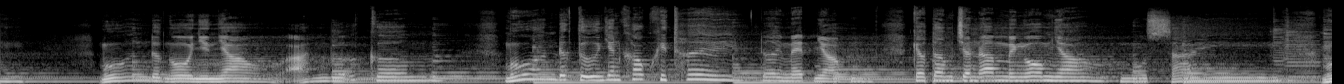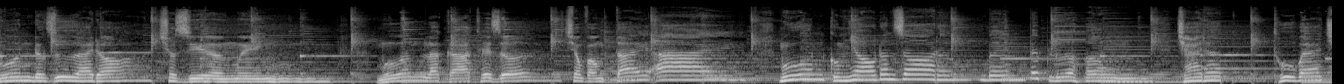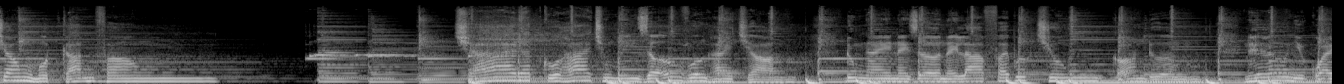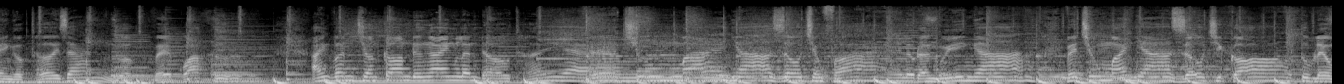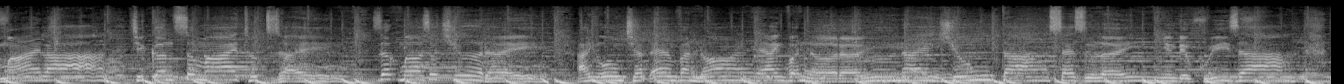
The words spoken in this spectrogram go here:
ngồi nhìn nhau ăn bữa cơm. Muốn được tự nhiên khóc khi thấy đời mệt nhọc Kéo tâm chân âm mình ôm nhau ngủ say. Muốn được giữ ai đó cho riêng mình, Muốn là cả thế giới trong vòng tay ai. Muốn cùng nhau đón gió đông bên bếp lửa hồng, Trái đất thu bé trong một căn phòng. Của hai chúng mình dẫu vuông hay tròn. Đúng ngày này giờ này là phải bước chung con đường. Nếu như quay ngược thời gian, ngược về quá khứ, anh vẫn chọn con đường anh lần đầu thấy em. Về chung mái nhà dẫu chẳng phải lâu đời nguy nga. Về chung mái nhà dẫu chỉ có túp lều mái lá chỉ cần sớm mai thức dậy, giấc mơ dẫu chưa đầy anh ôm chặt em và nói, anh vẫn ở đây. Từ nay chúng ta sẽ giữ lấy những điều quý giá.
